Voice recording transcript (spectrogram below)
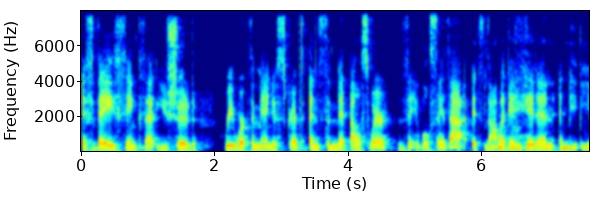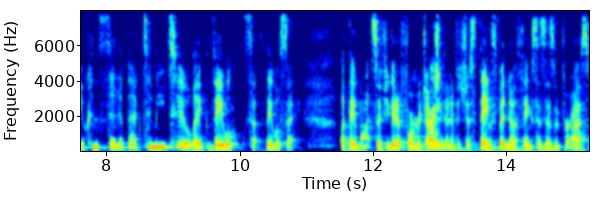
If they think that you should rework the manuscript and submit elsewhere, they will say that. It's not like a Mhm. hidden and maybe you can send it back to me too. Like they will they will say what they want. So if you get a form rejection Right. and if it's just thanks but no thanks this isn't for us,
